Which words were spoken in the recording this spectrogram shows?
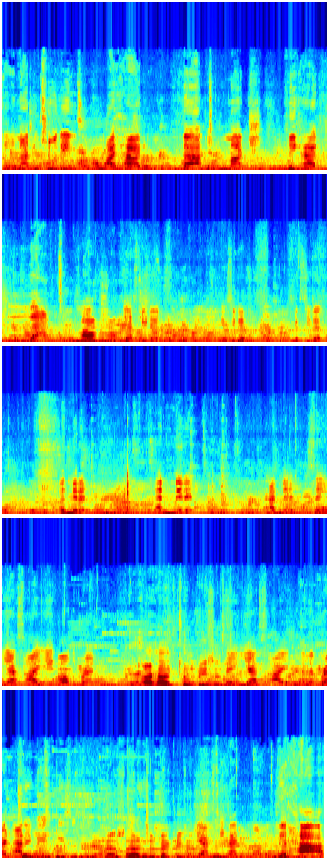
So imagine two of these. I had that much. He had that. Enough. Yes, you did. Yes, you did. Yes, you did. Admit it. Admit it. Admit it. Say yes. I ate all the bread. I had two pieces. Say yes. I am a bread addict. Yes, I had two big pieces. Yes, he had the half,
